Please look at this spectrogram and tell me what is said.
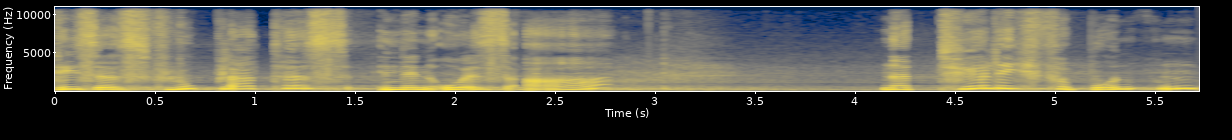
dieses Flugblattes in den USA natürlich verbunden,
